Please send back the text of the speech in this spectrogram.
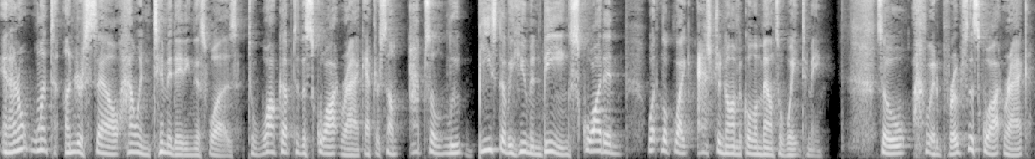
And I don't want to undersell how intimidating this was to walk up to the squat rack after some absolute beast of a human being squatted what looked like astronomical amounts of weight to me. So I would approach the squat rack,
